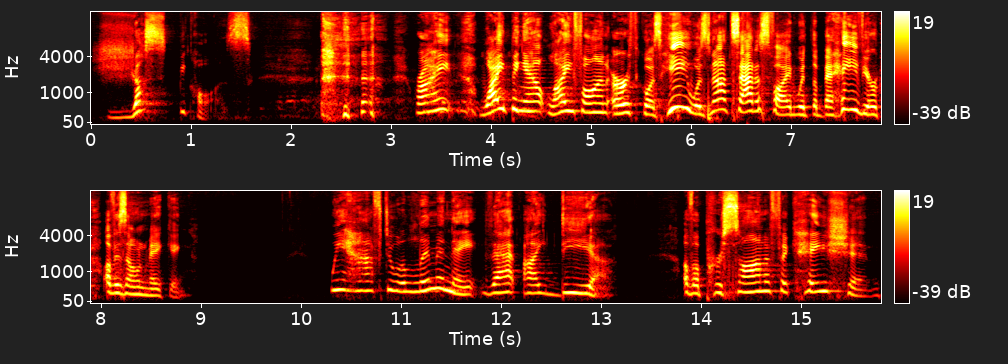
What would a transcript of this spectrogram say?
just because. right? Wiping out life on earth because he was not satisfied with the behavior of his own making. We have to eliminate that idea of a personification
